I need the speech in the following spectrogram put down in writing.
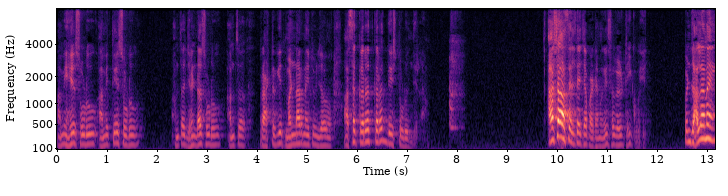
आम्ही हे सोडू आम्ही ते सोडू आमचा झेंडा सोडू आमचं राष्ट्रगीत म्हणणार नाही तुमच्यावर. असं करत करत देश तोडून दिला. आशा असेल त्याच्या पाठीमागे सगळं ठीक होईल. पण झालं नाही.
